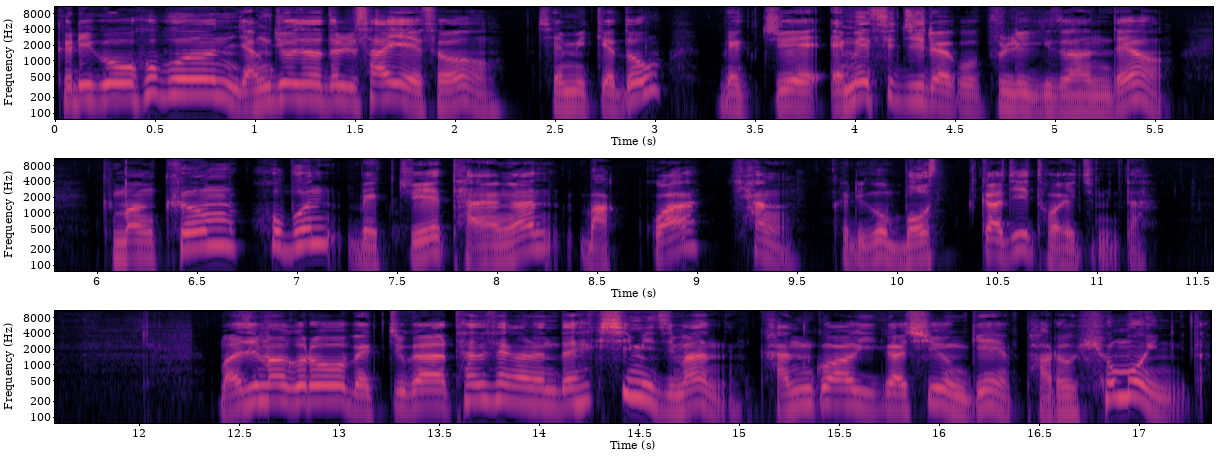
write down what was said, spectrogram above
그리고 홉은 양조자들 사이에서 재밌게도 맥주의 MSG라고 불리기도 하는데요. 그만큼 홉은 맥주의 다양한 맛과 향 그리고 멋까지 더해줍니다. 마지막으로 맥주가 탄생하는데 핵심이지만 간과하기가 쉬운 게 바로 효모입니다.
